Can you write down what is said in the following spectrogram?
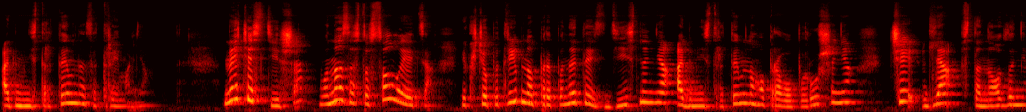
адміністративне затримання. Найчастіше воно застосовується, якщо потрібно припинити здійснення адміністративного правопорушення чи для встановлення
